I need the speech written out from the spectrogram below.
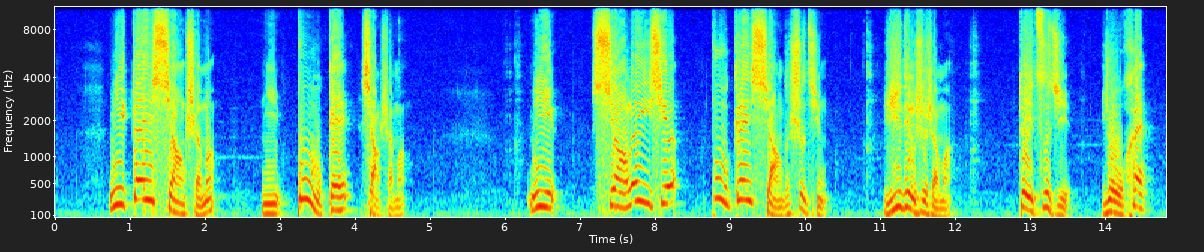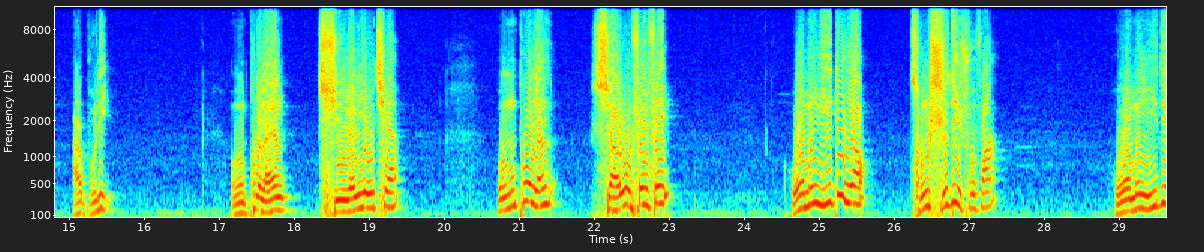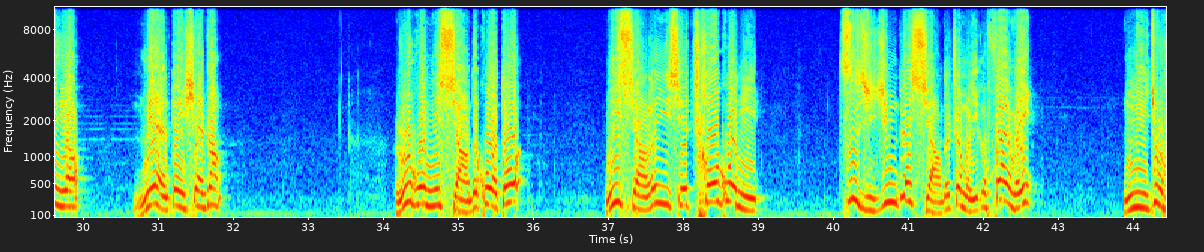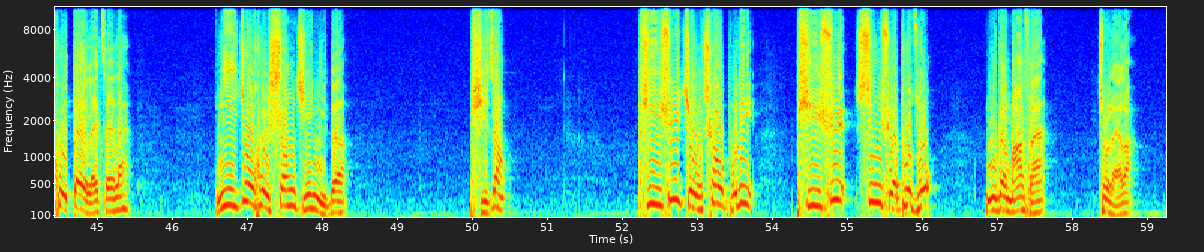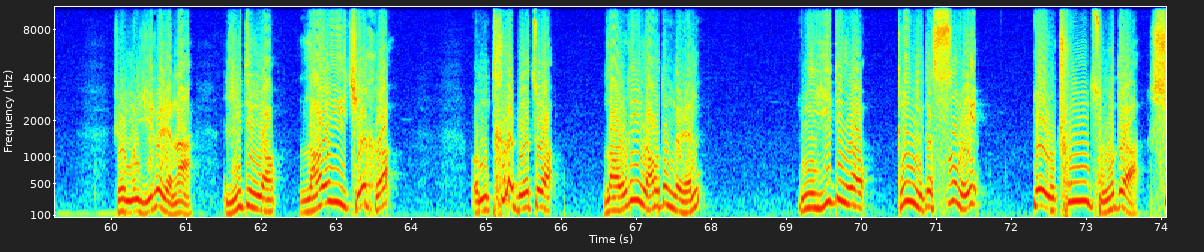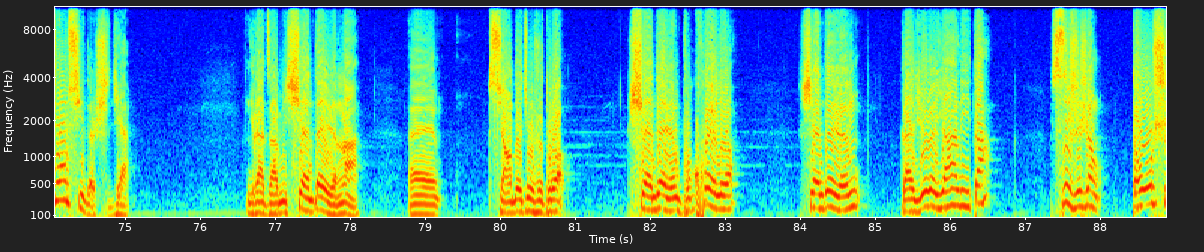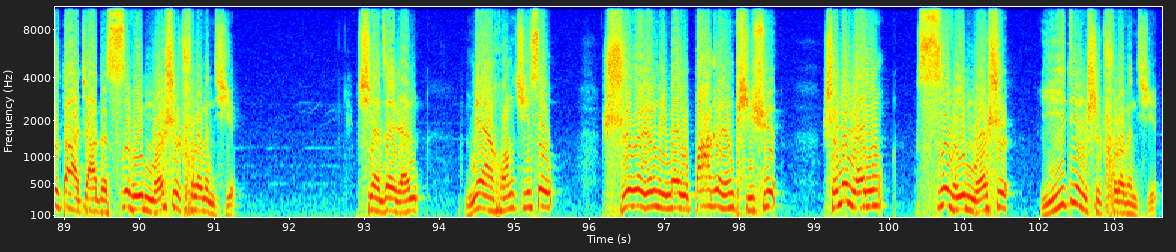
你该想什么，你不该想什么。你想了一些不该想的事情，一定是什么？对自己有害而不利。我们不能杞人忧天，我们不能想入非非。我们一定要从实际出发。我们一定要面对现状。如果你想的过多，你想了一些超过你自己应该想的这么一个范围，你就会带来灾难，你就会伤及你的脾脏。脾虚九窍不利，脾虚心血不足，你的麻烦就来了。所以我们一个人啊，一定要劳逸结合。我们特别做脑力劳动的人，你一定要给你的思维要有充足的休息的时间。你看咱们现代人啊，呃，想的就是多，现代人不快乐，现代人感觉到压力大，事实上都是大家的思维模式出了问题。现在人。面黄肌瘦，十个人里面有八个人脾虚，什么原因？思维模式一定是出了问题。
